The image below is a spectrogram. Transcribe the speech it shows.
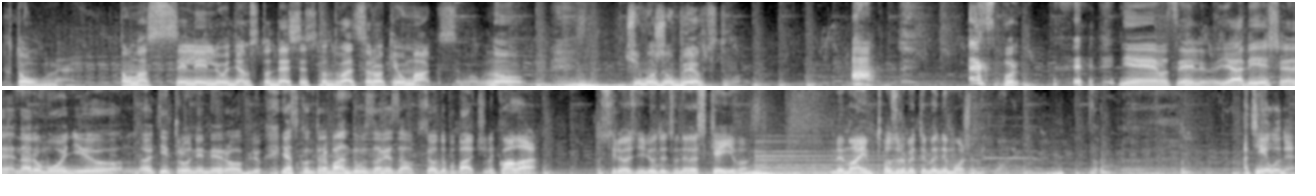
Хто в мене? Та у нас в селі людям 110-120 років максимум. Ну. Чи може вбивство? А! Експорт. Ні, Василю, я більше на Румунію оті труни не роблю. Я з контрабанду зав'язав. Все, до побачення. Микола, то серйозні люди дзвонили з Києва. Ми маємо то зробити, ми не можемо відмовити. А тіло де?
